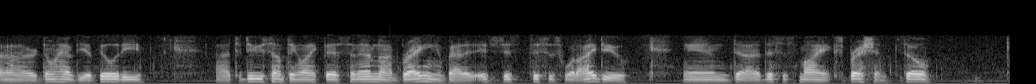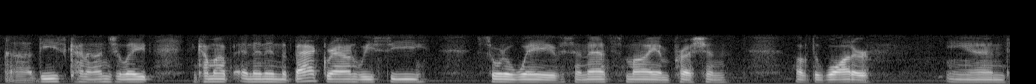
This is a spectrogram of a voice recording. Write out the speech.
uh, or don't have the ability uh, to do something like this. And I'm not bragging about it. It's just this is what I do, and uh, this is my expression. So uh, these kind of undulate and come up, and then in the background we see sort of waves, and that's my impression of the water. And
